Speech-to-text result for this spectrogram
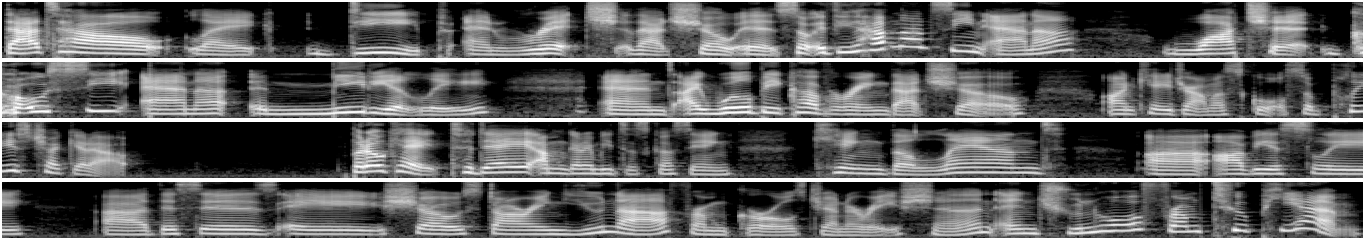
That's how like deep and rich that show is. So if you have not seen Anna, watch it. Go see Anna immediately. And I will be covering that show on K Drama School. So please check it out. But okay, today I'm going to be discussing King the Land. Uh, obviously, uh, this is a show starring Yuna from Girls' Generation and Junho from 2PM.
